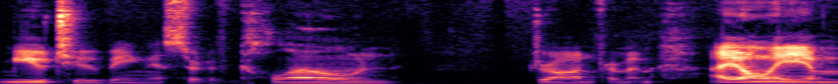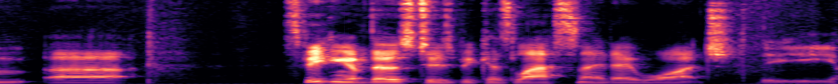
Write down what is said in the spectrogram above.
Mewtwo being this sort of clone drawn from him. I only am uh, speaking of those two because last night I watched the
